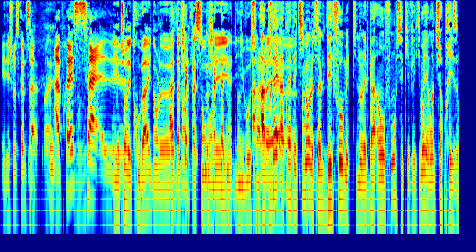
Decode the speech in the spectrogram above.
et des choses comme ça. Ouais, ouais. Après, ça, euh, Il y a toujours des trouvailles dans le, Ah, bah, dans la façon dont chaque les, planète, les ouais. niveaux sont faits. Après, après euh, effectivement, le seul défaut, mais qui n'en est pas un au fond, c'est qu'effectivement, il y a moins de surprises.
